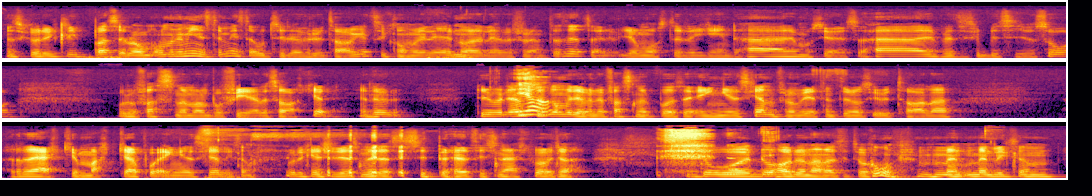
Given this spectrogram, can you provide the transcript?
Men ska det klippas eller om, om det minsta minsta otydliga överhuvudtaget så kommer elever, några elever förvänta sig att så här, jag måste lägga in det här, jag måste göra det så här, jag vill att det ska bli si och så. Och då fastnar man på fel saker, eller hur? Det var den ja. sak om eleverna fastnade på så här, engelskan för de vet inte hur de ska uttala räkmacka på engelska liksom. Och det kanske är det som är det superhealthy snack, vad jag. Då, då har du en annan situation. Men, men liksom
